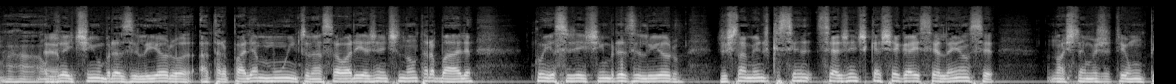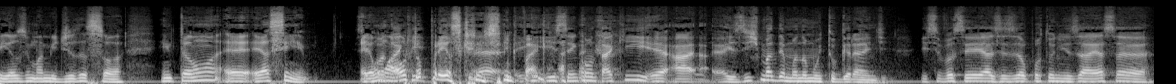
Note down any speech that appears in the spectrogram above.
Uhum. É. O jeitinho brasileiro atrapalha muito nessa hora e a gente não trabalha com esse jeitinho brasileiro. Justamente que se, se a gente quer chegar à excelência, nós temos de ter um peso e uma medida só. Então, é, é assim, sem é um alto que, preço que a gente é, tem que pagar. E, e sem contar que é, a, a, existe uma demanda muito grande. E se você, às vezes, oportuniza essa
